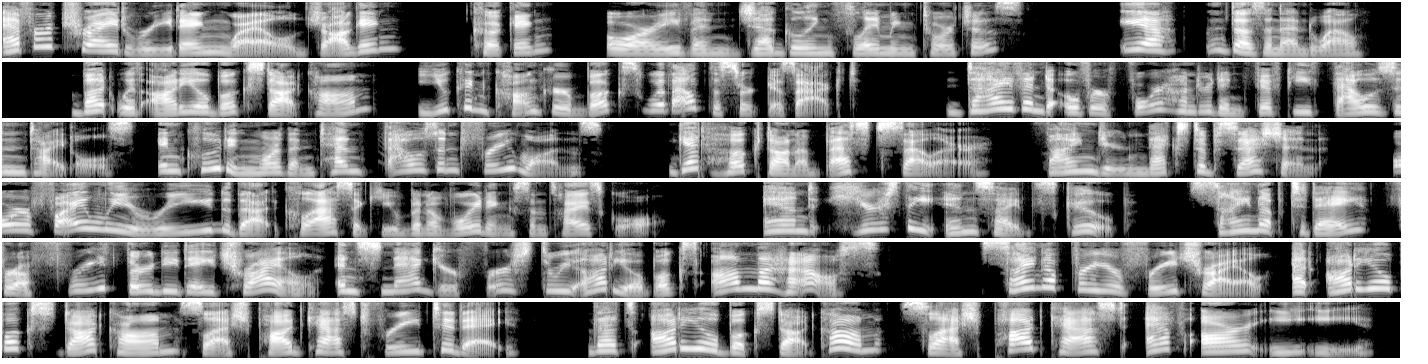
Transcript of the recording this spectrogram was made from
Ever tried reading while jogging, cooking, or even juggling flaming torches? Yeah, doesn't end well. But with audiobooks.com, you can conquer books without the circus act. Dive into over 450,000 titles, including more than 10,000 free ones. Get hooked on a bestseller, find your next obsession, or finally read that classic you've been avoiding since high school. And here's the inside scoop. Sign up today for a free 30-day trial and snag your first 3 audiobooks on the house. Sign up for your free trial at audiobooks.com slash podcast free today. That's audiobooks.com slash podcast F R E E.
